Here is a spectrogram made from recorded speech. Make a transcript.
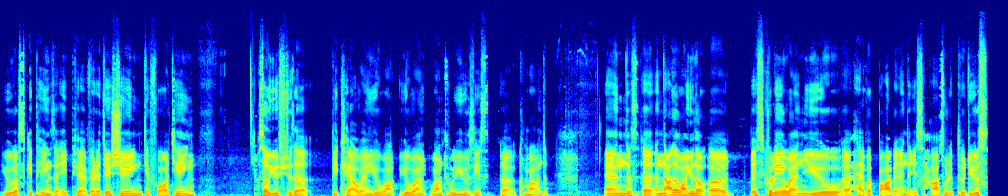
you are skipping the API validation, defaulting. So you should uh, be careful when you want you want want to use this uh, command. And uh, another one, you know, uh, basically when you uh, have a bug and it's hard to reproduce,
